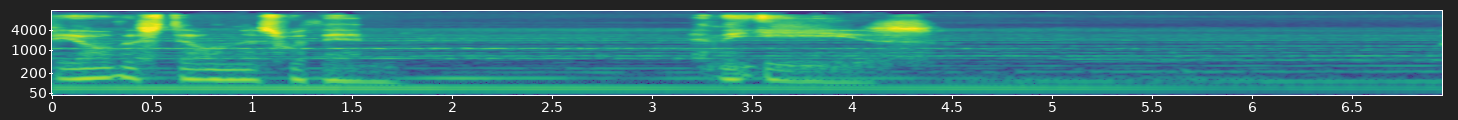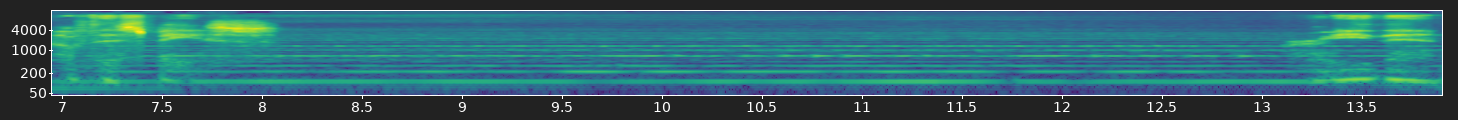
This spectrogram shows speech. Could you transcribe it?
Feel the stillness within and the ease of this space. Breathe in,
